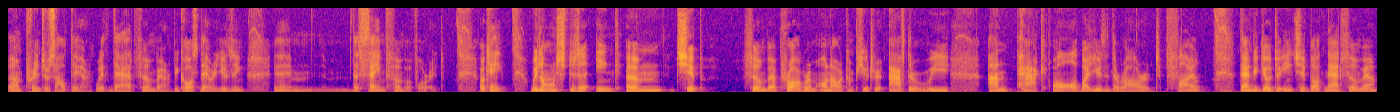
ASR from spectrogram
um, printers out there with that firmware because they are using um, the same firmware for it. Okay, we launched the Ink um, chip firmware program on our computer after we unpack all by using the RAR file. Then we go to inkchip.net firmware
